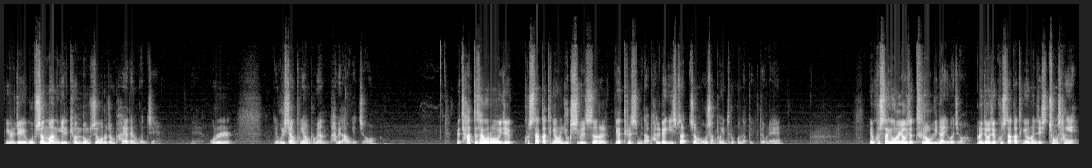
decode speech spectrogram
이걸 이제 옵션 만기일 변동성으로 좀 봐야 되는 건지 네. 오늘 우리 시장 동향 보면 답이 나오겠죠. 차트상으로 이제 코스닥 같은 경우는 61선을 깨뜨렸습니다. 824.54포인트로 끝났기 때문에. 코스닥이 오늘 여기서 들어 올리냐 이거죠. 물론 이제 어제 코스닥 같은 경우는 이제 시총 상해,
